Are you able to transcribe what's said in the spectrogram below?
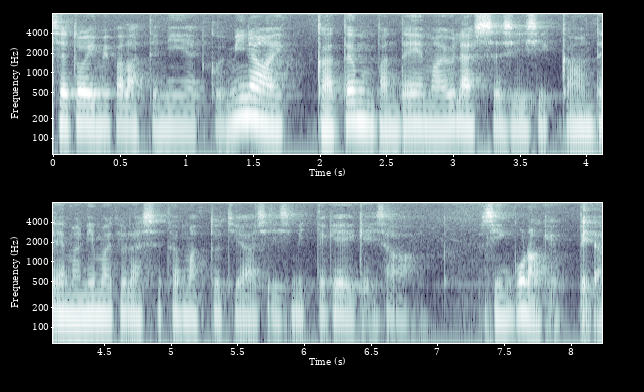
see toimib alati nii, et kui mina ikka tõmban teema ülesse, siis ikka on teema niimoodi üles tõmmatud ja siis mitte keegi ei saa siin kunagi õppida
